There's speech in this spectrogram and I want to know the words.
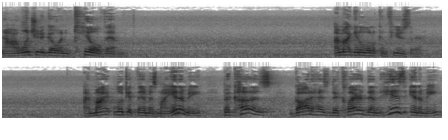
Now I want you to go and kill them. I might get a little confused there. I might look at them as my enemy because God has declared them his enemy.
